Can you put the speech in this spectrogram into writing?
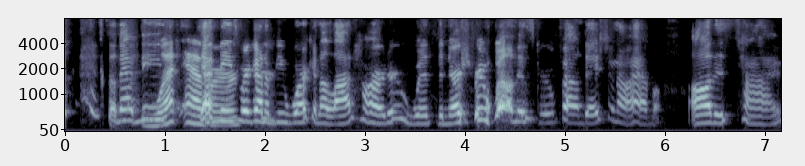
so that means whatever. That means we're going to be working a lot harder with the Nurturing Wellness Group Foundation. I'll have all this time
